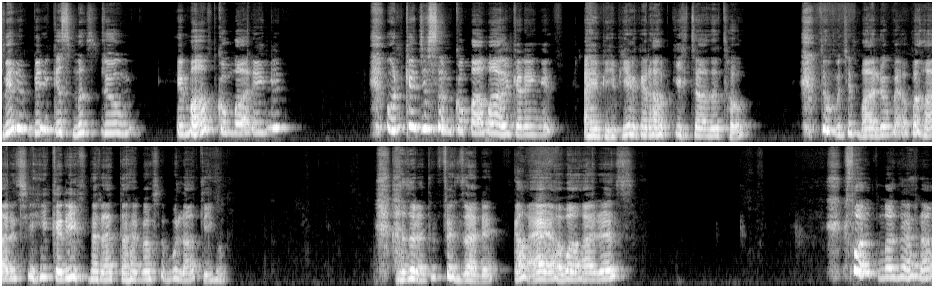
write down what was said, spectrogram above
میرے بے کس مظلوم امام کو ماریں گے، ان کے جسم کو پامال کریں گے۔ اے بی بی اگر آپ کی اجازت ہو۔ تو مجھے معلوم ہے اب حارث یہی قریب میں رہتا ہے، میں اسے بلاتی ہوں۔ حضرت فضا نے کہا، اے ابا حارث۔ فاطمہ زہرا،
